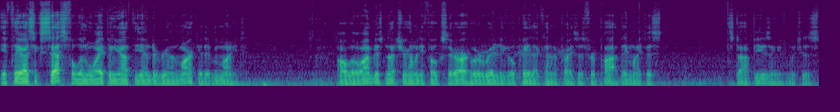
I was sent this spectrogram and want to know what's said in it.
If they are successful in wiping out the underground market, it might. Although I'm just not sure how many folks there are who are ready to go pay that kind of prices for pot. They might just stop using it, which is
